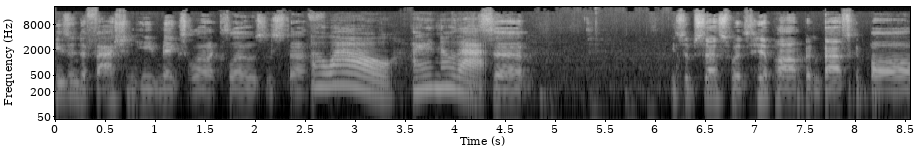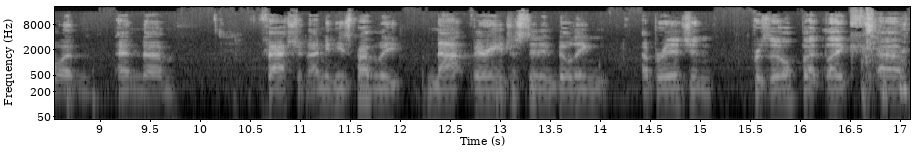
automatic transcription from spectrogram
He's into fashion. He makes a lot of clothes and stuff. Oh, wow. I didn't know that. He's, um, he's obsessed with hip hop and basketball and and um, fashion. I mean, he's probably not very interested in building a bridge in Brazil, but like um,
